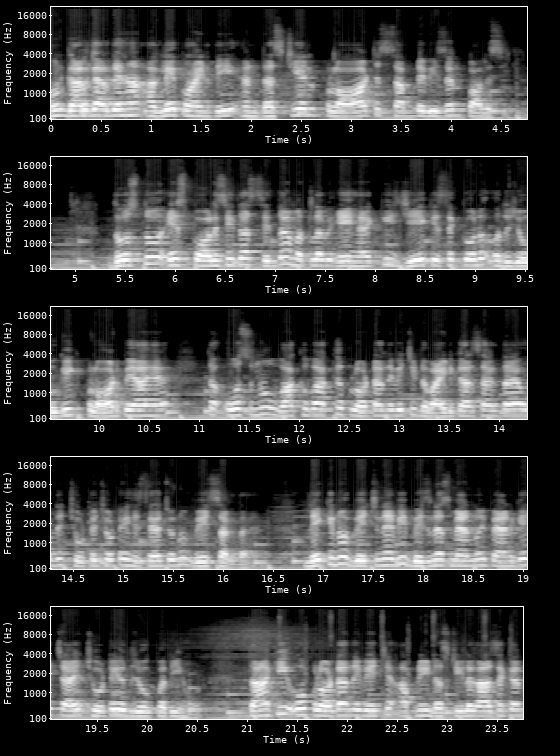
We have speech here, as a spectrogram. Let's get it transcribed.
ਹੁਣ ਗੱਲ ਕਰਦੇ ਹਾਂ ਅਗਲੇ ਪੁਆਇੰਟ ਦੀ industrial plot sub division policy ਦੋਸਤੋ, ਇਸ ਪਾਲਿਸੀ ਦਾ ਸਿੱਧਾ ਮਤਲਬ ਇਹ ਹੈ ਕਿ ਜੇ ਕਿਸੇ ਕੋਲ ਉਦਯੋਗਿਕ ਪਲਾਟ ਪਿਆ ਹੈ, ਤਾਂ ਉਸ ਨੂੰ ਵੱਖ-ਵੱਖ ਪਲਾਟਾਂ ਦੇ ਵਿੱਚ ਡਿਵਾਈਡ ਕਰ ਸਕਦਾ ਹੈ, ਉਹਦੇ ਛੋਟੇ-ਛੋਟੇ ਹਿੱਸਿਆਂ 'ਚ ਉਹਨੂੰ ਵੇਚ ਸਕਦਾ ਹੈ। ਲੇਕਿਨ ਉਹ ਵੇਚਣੇ ਵੀ ਬਿਜ਼ਨਸਮੈਨ ਨੂੰ ਹੀ ਪੈਣਗੇ, ਚਾਹੇ ਛੋਟੇ ਉਦਯੋਗਪਤੀ ਹੋਣ। ਤਾਂ ਕਿ ਉਹ ਪਲਾਟਾਂ ਦੇ ਵਿੱਚ ਆਪਣੀ ਇੰਡਸਟਰੀ ਲਗਾ ਸਕਣ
